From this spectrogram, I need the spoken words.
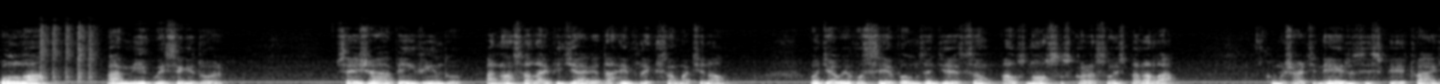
Olá, amigo e seguidor. Seja bem-vindo à nossa live diária da Reflexão Matinal, onde eu e você vamos em direção aos nossos corações para lá, como jardineiros espirituais,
